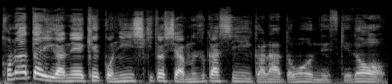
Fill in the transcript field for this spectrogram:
このあたりがね、結構認識としては難しいかなと思うんですけど、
